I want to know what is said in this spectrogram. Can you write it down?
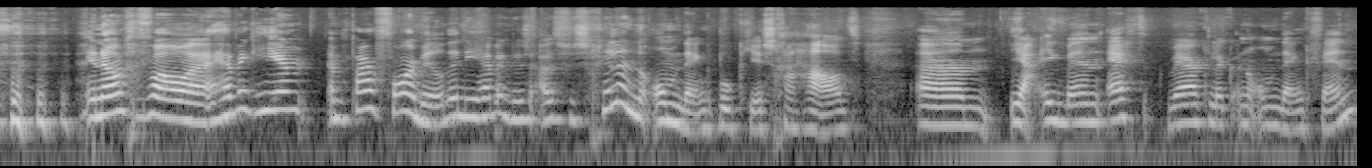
In elk geval uh, heb ik hier een paar voorbeelden. Die heb ik dus uit verschillende omdenkboekjes gehaald. Ehm, ja, ik ben echt werkelijk een omdenkfan.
